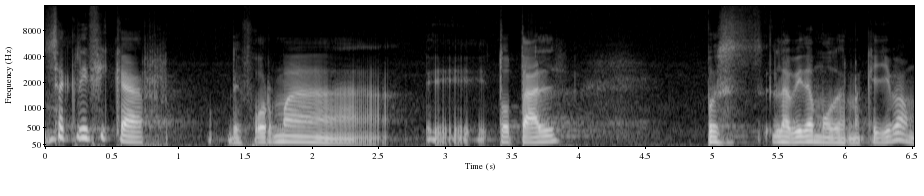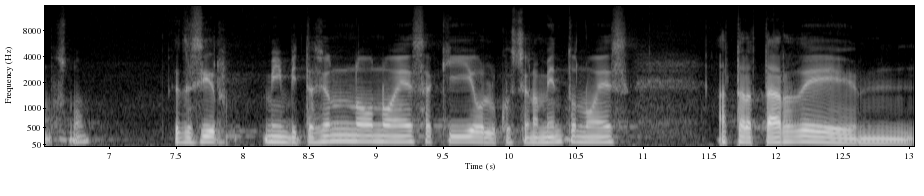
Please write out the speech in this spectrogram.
sacrificar de forma eh, total pues la vida moderna que llevamos, ¿no? Es decir, mi invitación no, no es aquí, o el cuestionamiento no es a tratar de mm,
